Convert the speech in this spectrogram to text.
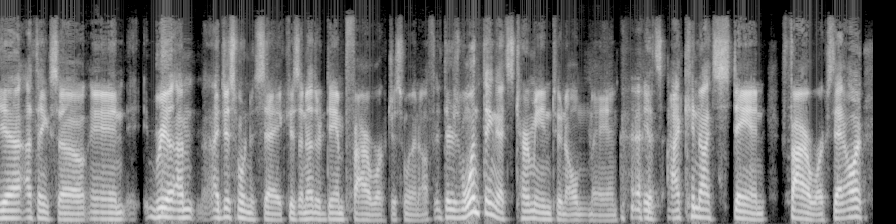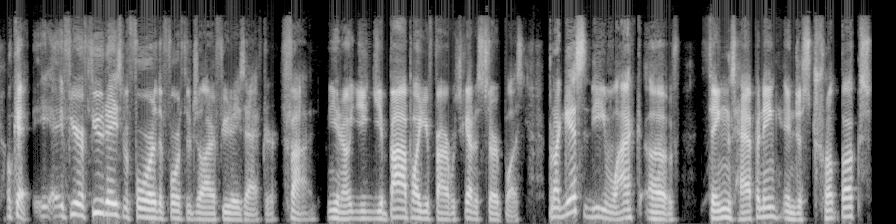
Yeah, I think so. And eh, real, I'm. I just wanted to say because another damn firework just went off. If there's one thing that's turned me into an old man, it's I cannot stand fireworks that aren't okay. If you're a few days before the Fourth of July, or a few days after, fine. You know, you you buy up all your fireworks, you got a surplus. But I guess the lack of things happening and just Trump bucks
